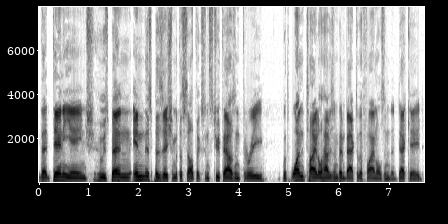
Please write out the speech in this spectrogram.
that Danny Ainge, who's been in this position with the Celtics since 2003, with one title, hasn't been back to the finals in a decade.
